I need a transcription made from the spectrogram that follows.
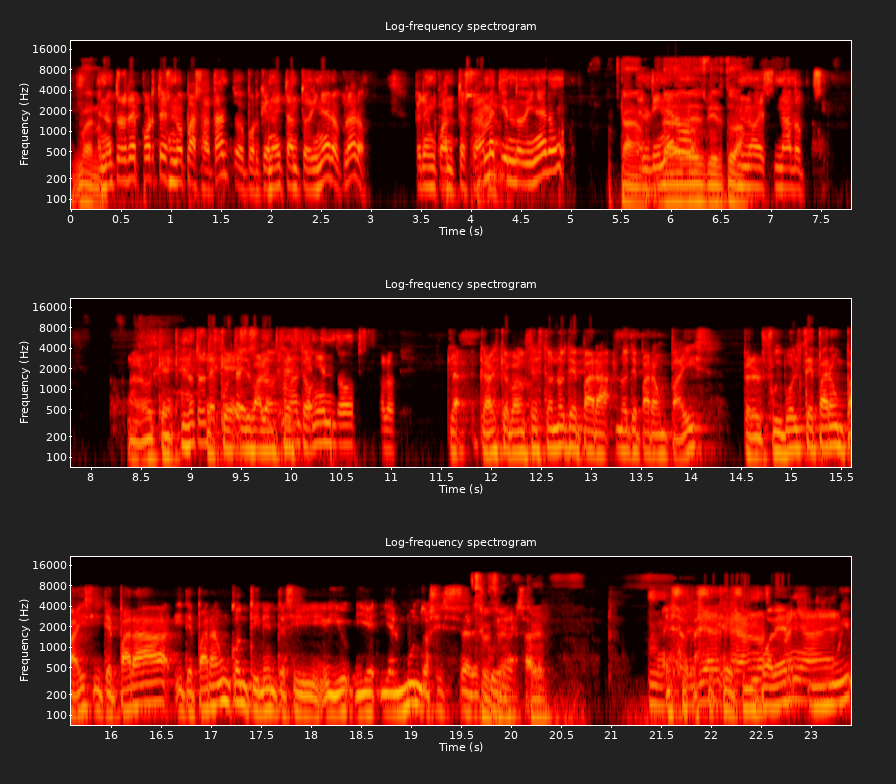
En otros deportes no pasa tanto, porque no hay tanto dinero, claro. Pero en cuanto se va metiendo dinero, Claro, el dinero no es nada. Claro, es que, En otros es que deportes el sigue baloncesto. manteniendo otros valores. Claro, claro, es que el baloncesto no te para, no te para un país, pero el fútbol te para un país y te para y te para un continente sí, y, y- y el mundo si se Sí, sí, descuida, ¿sabes? sí. Eso el, es, un poder España, muy,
